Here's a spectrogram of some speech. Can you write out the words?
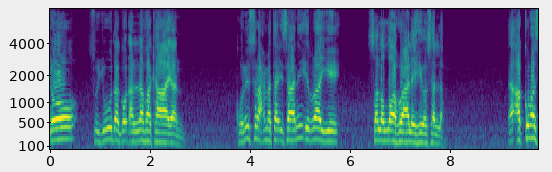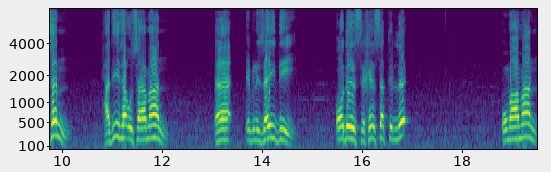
yoo sujuuda godhan lafa kaayan kunis raxmata isaanii irraayye sala allahu alaihi wasalam akkuma san حديث أسامان آه، ابن زيدي أوديس خيسات اللي أمامان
